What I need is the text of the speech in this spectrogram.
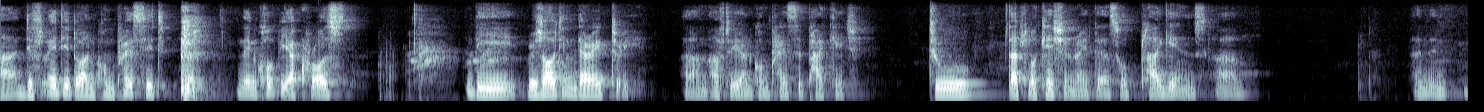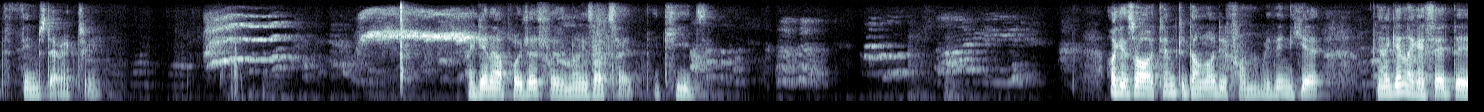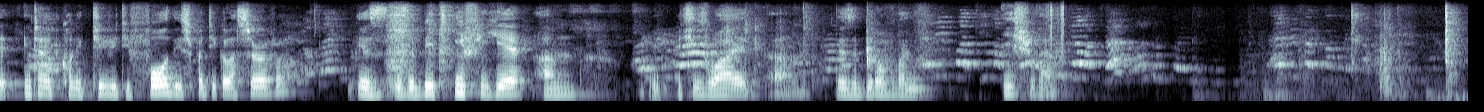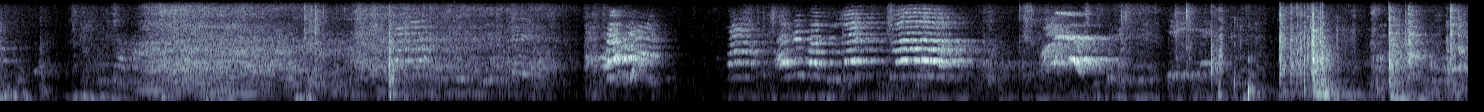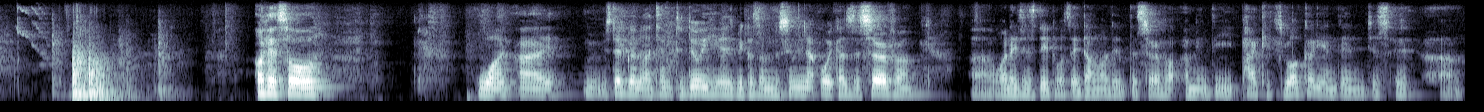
uh, deflate it or uncompress it then copy across the resulting directory um, after you uncompress the package to that location right there so plugins um, and then the themes directory Again, I apologize for the noise outside, the kids. Okay, so I'll attempt to download it from within here. And again, like I said, the internet connectivity for this particular server is, is a bit iffy here, um, which is why um, there's a bit of an issue there. Okay, so what I instead going to attempt to do here is because I'm the same network as the server, uh, what I just did was I downloaded the server, I mean the package locally and then just uh, um,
